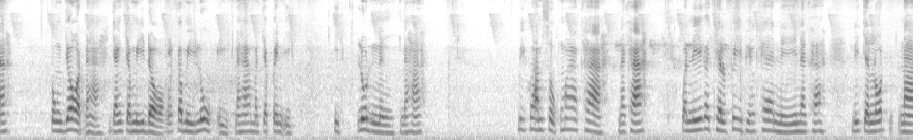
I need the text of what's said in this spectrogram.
นะ ตรงยอดนะคะยังจะมีดอกแล้วก็มีลูกอีกนะคะมันจะเป็นอีก รุ่นหนึ่งนะคะ มีความสุขมากค่ะนะคะ วันนี้ก็เชลฟี่เพียงแค่นี้นะคะ นี่จะลดน้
